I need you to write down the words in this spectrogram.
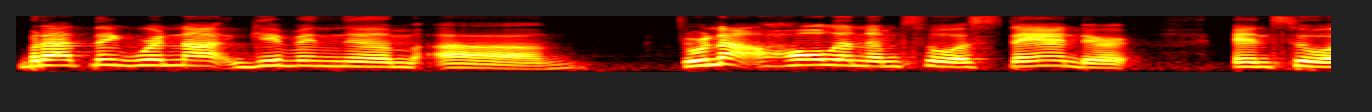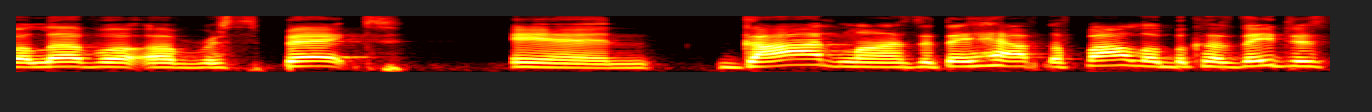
but I think we're not giving them, um, we're not holding them to a standard and to a level of respect and guidelines that they have to follow because they just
